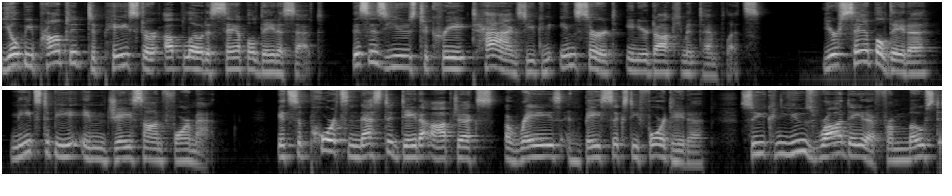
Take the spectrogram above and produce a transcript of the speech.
You'll be prompted to paste or upload a sample dataset. This is used to create tags you can insert in your document templates. Your sample data needs to be in JSON format. It supports nested data objects, arrays, and base64 data, so you can use raw data from most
